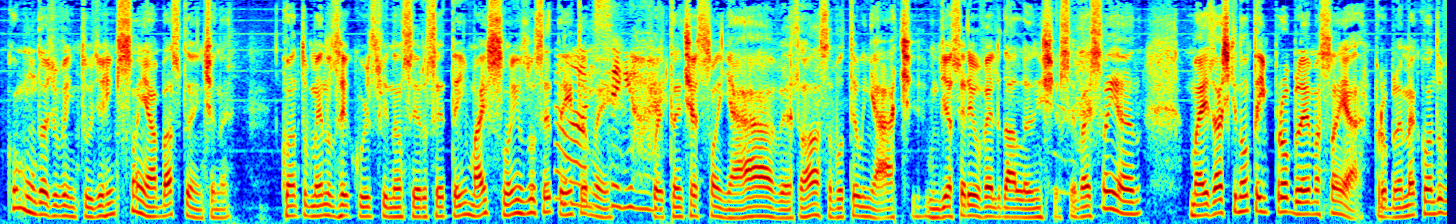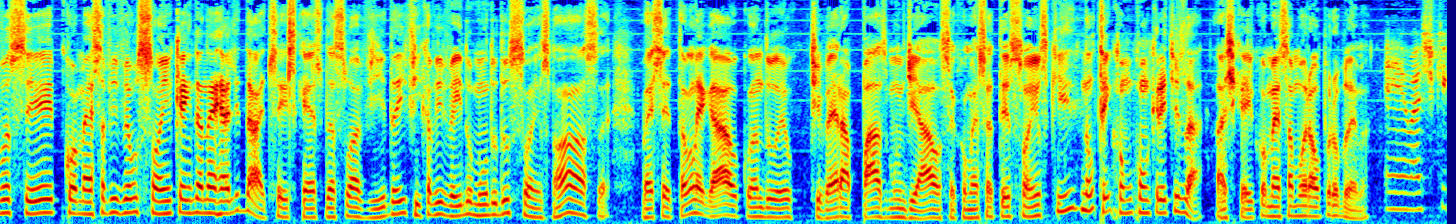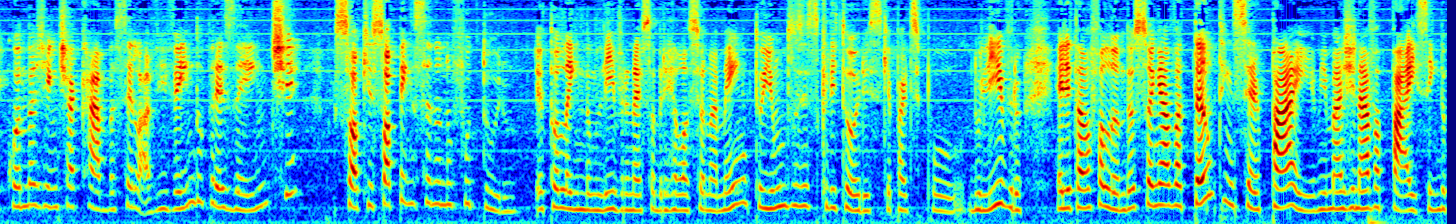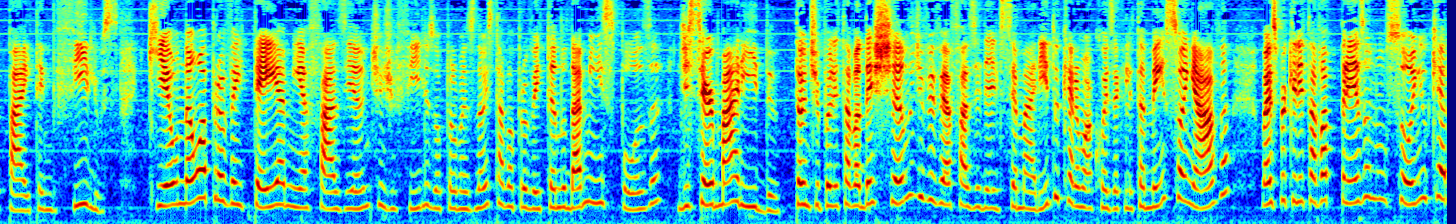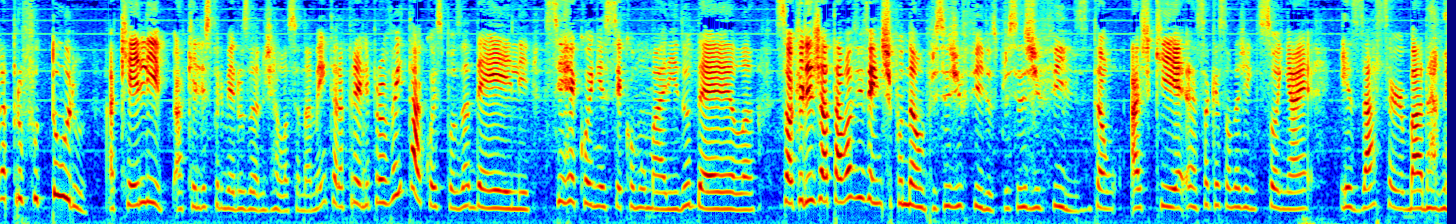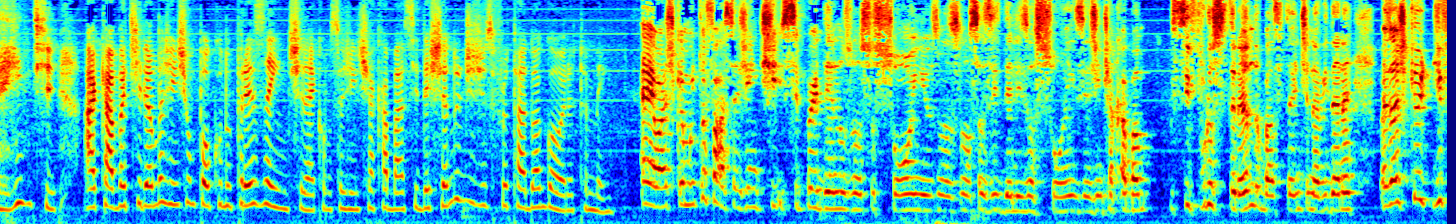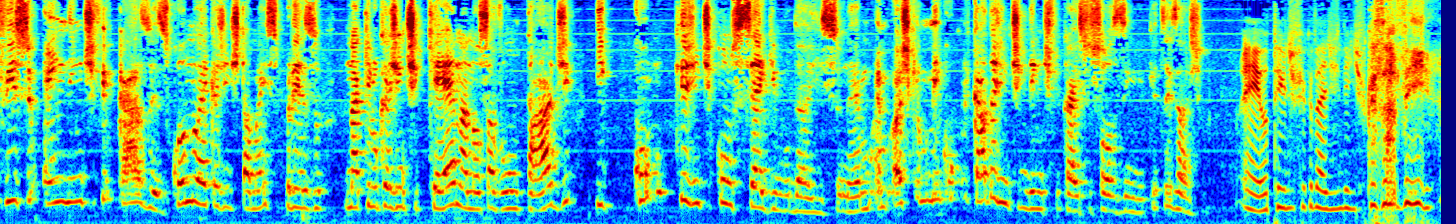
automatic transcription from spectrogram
Comum da juventude a gente sonhar bastante, né? Quanto menos recursos financeiros você tem, mais sonhos você tem Ai, também. Senhor. O importante é sonhar, velho. Nossa, vou ter um iate. Um dia serei o velho da lancha. Você vai sonhando. Mas acho que não tem problema sonhar. O problema é quando você começa a viver um sonho que ainda não é realidade. Você esquece da sua vida e fica vivendo o mundo dos sonhos. Nossa, vai ser tão legal quando eu tiver a paz mundial. Você começa a ter sonhos que não tem como concretizar. Acho que aí começa a morar o problema. É, eu acho que quando a gente acaba, sei lá, vivendo o presente só que só pensando no futuro. Eu tô lendo um livro, né, sobre relacionamento e um dos escritores que participou do livro, ele tava falando, eu sonhava tanto em ser pai, eu me imaginava pai, sendo pai, tendo filhos, que eu não aproveitei a minha fase antes de filhos, ou pelo menos não estava aproveitando da minha esposa, de ser marido. Então, tipo, ele tava deixando de viver a fase dele de ser marido, que era uma coisa que ele também sonhava, mas porque ele tava preso num sonho que era pro futuro. Aquele, aqueles primeiros anos de relacionamento era para ele aproveitar com a esposa dele, se reconhecer como o marido dela. Só que ele já tava vivendo, tipo, não, preciso de filhos, preciso de filhos. Então, acho que essa questão da gente sonhar exacerbadamente acaba tirando a gente um pouco do presente, né? Como se a gente acabasse deixando de desfrutar do agora também. É, eu acho que é muito fácil a gente se perder nos nossos sonhos, nas nossas idealizações, e a gente acaba se frustrando bastante na vida, né? Mas acho que o difícil é identificar, às vezes, quando é que a gente tá mais preso naquilo que a gente quer, na nossa vontade, e como que a gente consegue mudar isso, né? Eu acho que é meio complicado a gente identificar isso sozinho. O que vocês acham? É, eu tenho dificuldade de identificar sozinho,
